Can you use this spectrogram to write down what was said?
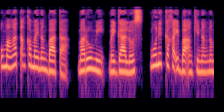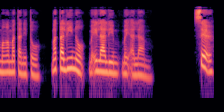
Umangat ang kamay ng bata, marumi, may galos, ngunit kakaiba ang kinang ng mga mata nito, matalino, mailalim, may alam. Sir,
